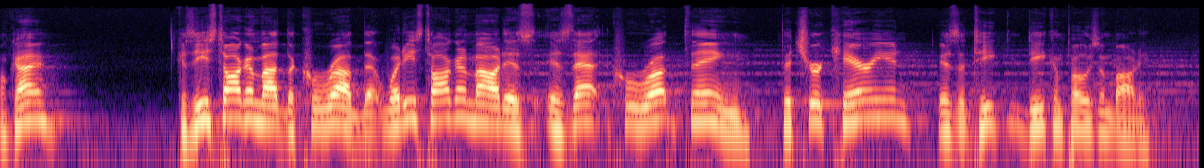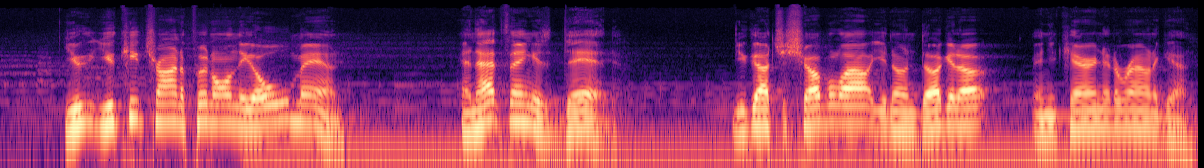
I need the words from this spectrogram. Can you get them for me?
Okay? Because he's talking about the corrupt. That what he's talking about is, is that corrupt thing that you're carrying is a de- decomposing body. You, you keep trying to put on the old man, and that thing is dead. You got your shovel out, you done dug it up, and you're carrying it around again.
